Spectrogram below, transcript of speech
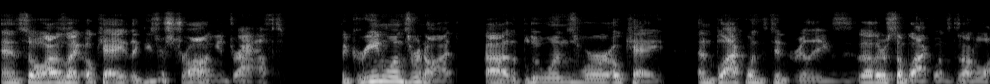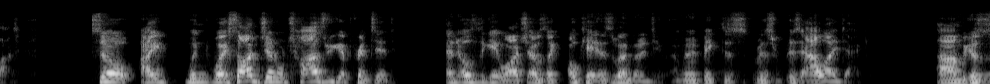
And so I was like, okay, like these are strong in draft. The green ones were not. Uh, the blue ones were okay, and black ones didn't really exist. Well, there were some black ones, not a lot. So I when, when I saw General Tazri get printed and Oath of the Gatewatch, I was like, okay, this is what I'm going to do. I'm going to make this this, this ally deck um, because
